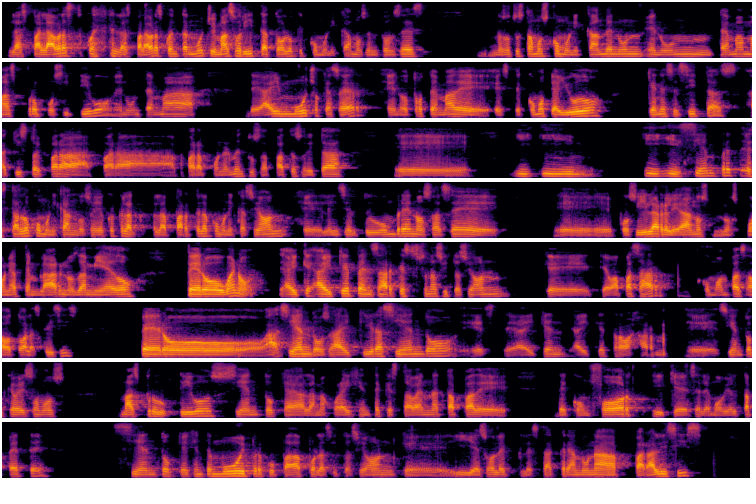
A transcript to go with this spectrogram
las palabras, las palabras cuentan mucho y más ahorita todo lo que comunicamos. Entonces, nosotros estamos comunicando en un, en un tema más propositivo, en un tema de hay mucho que hacer, en otro tema de este, cómo te ayudo, qué necesitas, aquí estoy para, para, para ponerme en tus zapatos ahorita eh, y, y, y, siempre estarlo comunicando. O sea, yo creo que la, la parte de la comunicación, eh, la incertidumbre nos hace, eh, pues sí, la realidad nos, nos, pone a temblar, nos da miedo, pero bueno, hay que, hay que pensar que esta es una situación que, que va a pasar, como han pasado todas las crisis, pero haciendo, o sea, hay que ir haciendo, este, hay, que, hay que trabajar. Eh, siento que hoy somos más productivos, siento que a lo mejor hay gente que estaba en una etapa de de confort y que se le movió el tapete. Siento que hay gente muy preocupada por la situación que, y eso le, está creando una parálisis.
